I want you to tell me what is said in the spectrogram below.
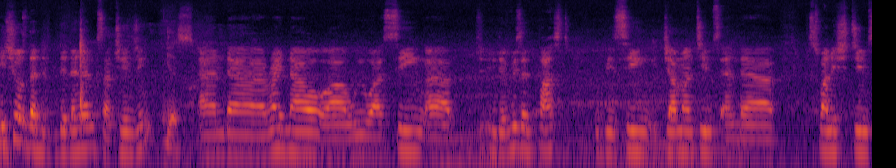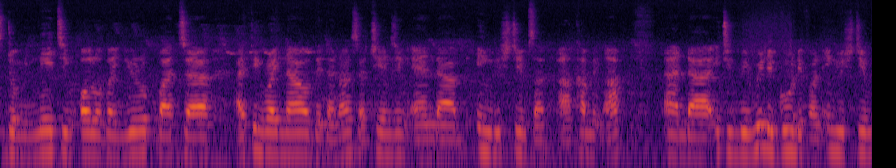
It shows that the, dynamics are changing. Yes. And uh, right now, uh, we were seeing uh, in the recent past, we've been seeing German teams and uh, Spanish teams dominating all over in Europe. But uh, I think right now the dynamics are changing, and uh, English teams are, are coming up. And uh, it will be really good if an English team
